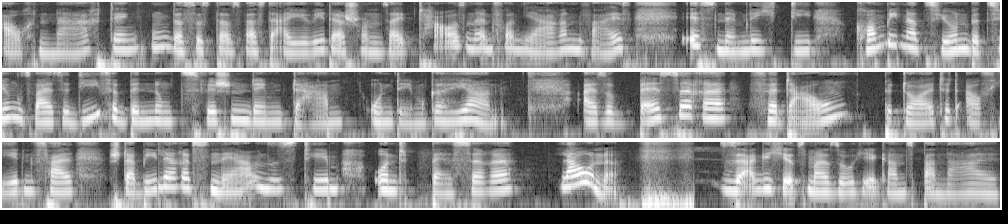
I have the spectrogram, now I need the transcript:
auch nachdenken, das ist das, was der Ayurveda schon seit tausenden von Jahren weiß, ist nämlich die Kombination bzw. die Verbindung zwischen dem Darm und dem Gehirn. Also bessere Verdauung bedeutet auf jeden Fall stabileres Nervensystem und bessere Laune. Sage ich jetzt mal so hier ganz banal.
